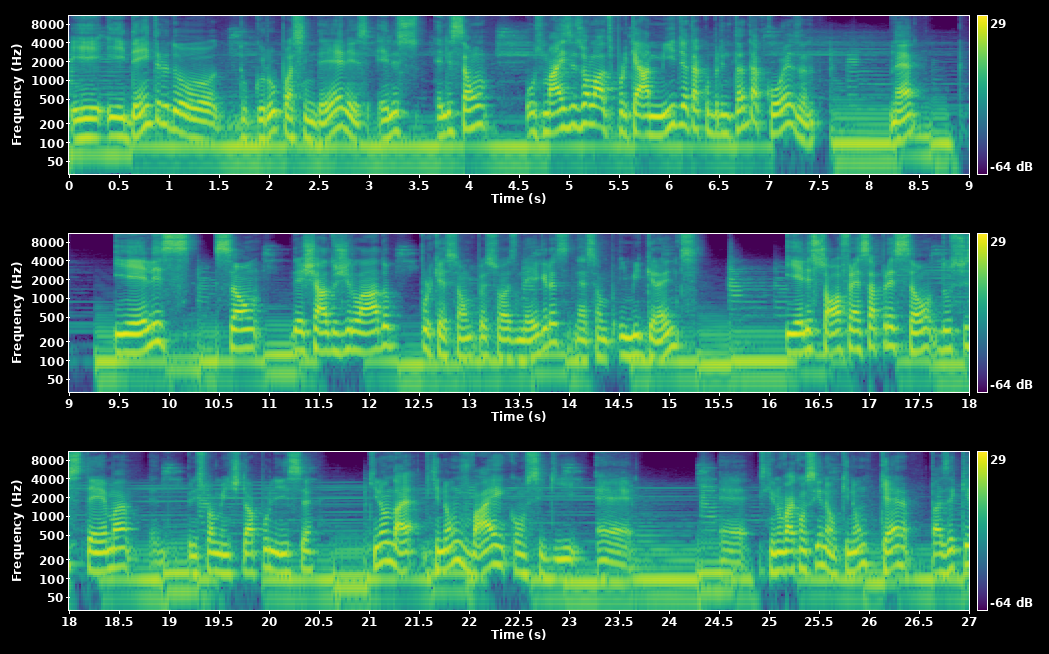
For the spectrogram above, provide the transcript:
E, e dentro do, do grupo assim deles, eles, eles são os mais isolados, porque a mídia tá cobrindo tanta coisa, né? E eles são deixados de lado porque são pessoas negras, né? São imigrantes. E eles sofrem essa pressão do sistema, principalmente da polícia, que não dá, que não vai conseguir é, é, que não vai conseguir não, que não quer fazer que,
